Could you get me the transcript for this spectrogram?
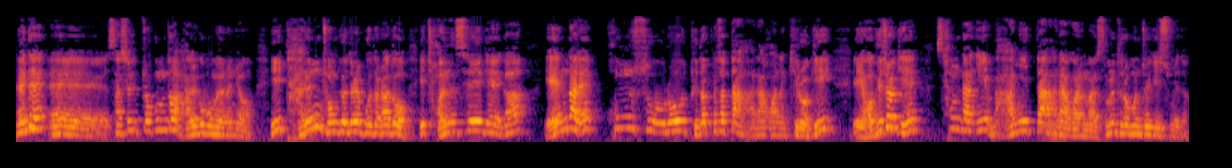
예, 근데 사실 조금 더 알고 보면은요, 이 다른 종교들을 보더라도 이 전 세계가 옛날에 홍수로 뒤덮여졌다라고 하는 기록이 여기저기에 상당히 많이 있다라고 하는 말씀을 들어본 적이 있습니다.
